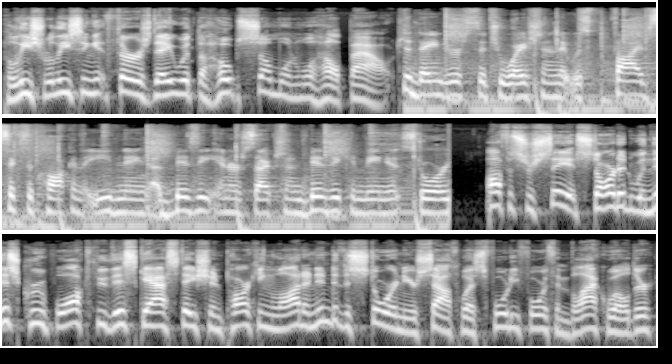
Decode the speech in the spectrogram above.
Police releasing it Thursday with the hope someone will help out. A dangerous situation. It was 5, 6 o'clock in the evening, a busy intersection, busy convenience store. Officers say it started when this group walked through this gas station parking lot and into the store near Southwest 44th and Blackwelder.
